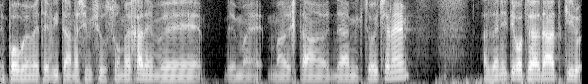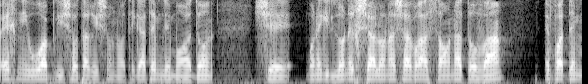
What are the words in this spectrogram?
ופה הוא באמת הביא את האנשים שהוא סומך עליהם ומעריך את הדעה המקצועית שלהם. אז אני הייתי רוצה לדעת כאילו איך נראו הפגישות הראשונות. הגעתם למועדון שבוא נגיד לא נכשל עונה שעברה, עשה עונה טובה, איפה אתם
